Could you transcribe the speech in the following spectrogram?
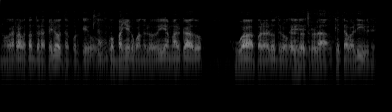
no agarraba tanto la pelota, porque un compañero cuando lo veía marcado jugaba para el otro, Para que, el otro lado. que estaba libre.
